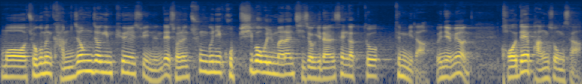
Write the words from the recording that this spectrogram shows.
뭐 조금은 감정적인 표현일 수 있는데 저는 충분히 곱씹어 볼 만한 지적이라는 생각도 듭니다. 왜냐하면 거대 방송사,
